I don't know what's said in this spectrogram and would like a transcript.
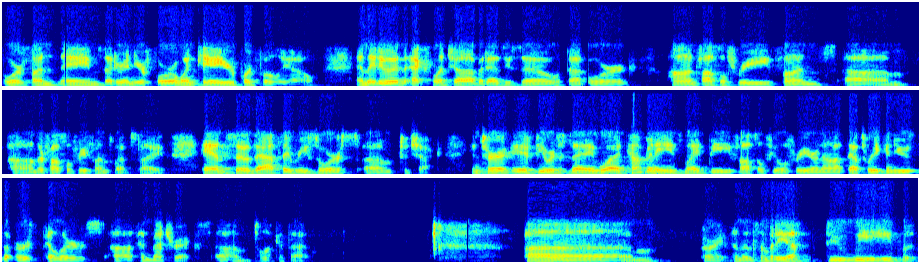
or fund names that are in your 401k or your portfolio. And they do an excellent job at asyousow.org on fossil-free funds um, uh, on their Fossil Free Funds website. And so that's a resource um, to check. In ter- if you were to say what companies might be fossil fuel free or not, that's where you can use the Earth pillars uh, and metrics um, to look at that. Um, all right, and then somebody asked, do we, but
